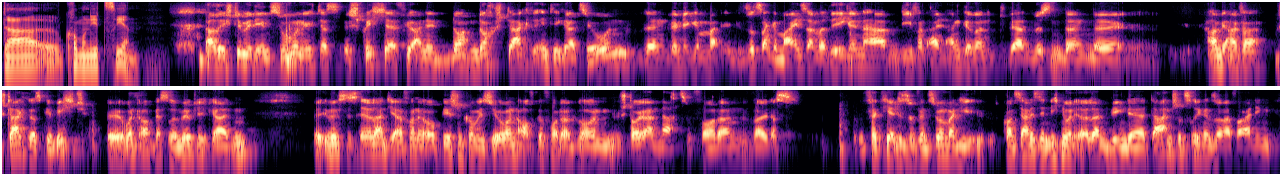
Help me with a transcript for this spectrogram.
da kommunizieren. Also ich stimme dem zu. Nicht? Das spricht ja für eine noch, noch stärkere Integration. Wenn, wenn wir geme sozusagen gemeinsame Regeln haben, die von allen angewandt werden müssen, dann äh, haben wir einfach stärkeres Gewicht äh, und auch bessere Möglichkeiten. Übrigens ist Irland ja von der Europäischen Kommission aufgefordert worden, Steuern nachzufordern, weil das verkehrte Subventionen, weil die Konzerne sind nicht nur in Irland wegen der Datenschutzregeln, sondern vor allen Dingen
